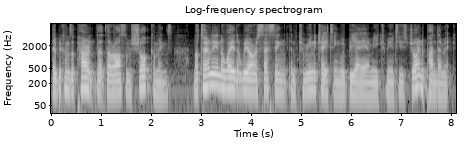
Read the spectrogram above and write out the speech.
it becomes apparent that there are some shortcomings, not only in the way that we are assessing and communicating with BAME communities during the pandemic,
